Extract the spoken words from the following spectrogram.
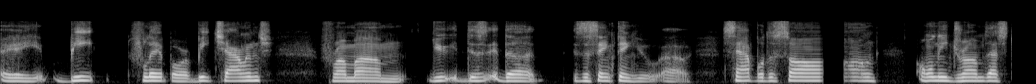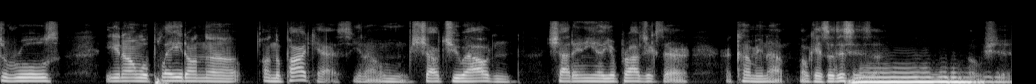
a beat flip or beat challenge from um you this the it's the same thing. You uh, sample the song, only drums. That's the rules. You know, and we'll play it on the on the podcast. You know, shout you out and shout any of your projects that are, are coming up. Okay, so this is uh, oh shit.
